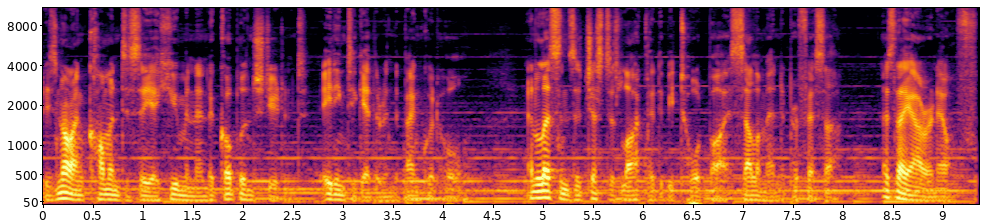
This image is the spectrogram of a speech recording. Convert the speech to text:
It is not uncommon to see a human and a goblin student eating together in the banquet hall, and lessons are just as likely to be taught by a salamander professor as they are an elf.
